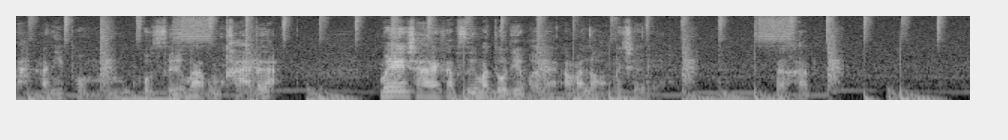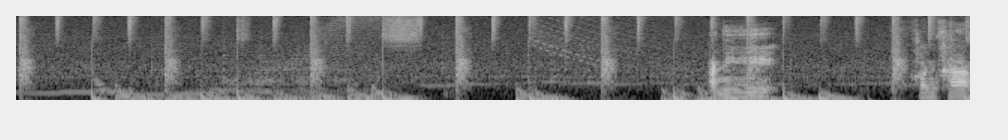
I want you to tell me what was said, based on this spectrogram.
อะอันนี้ผมกดซื้อมาผมขายไปแล้วไม่ได้ใช้ครับซื้อมาตัวเดียวพอแล้ว เอามาลองเฉยๆนะครับ อันนี้ค่อนข้าง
